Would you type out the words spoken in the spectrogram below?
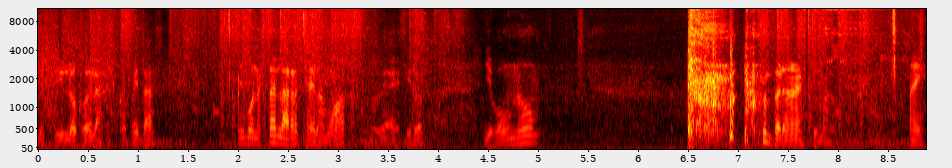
yo estoy loco de las escopetas. Y bueno, esta es la racha de la MOAB, como voy a deciros. Llevo uno. Perdona, estoy malo. Ahí.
